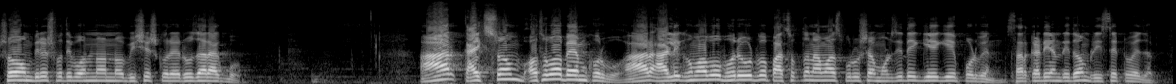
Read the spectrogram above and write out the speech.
সোম, বৃহস্পতি অন্যান্য বিশেষ করে রোজা রাখব। আর কায়িকশ্রম অথবা ব্যায়াম করব। আর আর্লি ঘুমাবো, ভোরে উঠবো পাঁচক্ত নামাজ, পুরুষা মসজিদে গিয়ে গিয়ে পড়বেন। সার্কাডিয়ান রিদম রিসেট হয়ে যাবে।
